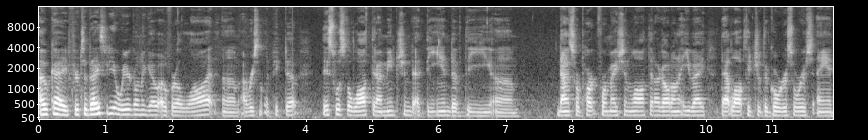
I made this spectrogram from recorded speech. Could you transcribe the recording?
Okay, for today's video, we are going to go over a lot um, I recently picked up. This was the lot that I mentioned at the end of the um, Dinosaur Park Formation lot that I got on eBay. That lot featured the Gorgosaurus and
